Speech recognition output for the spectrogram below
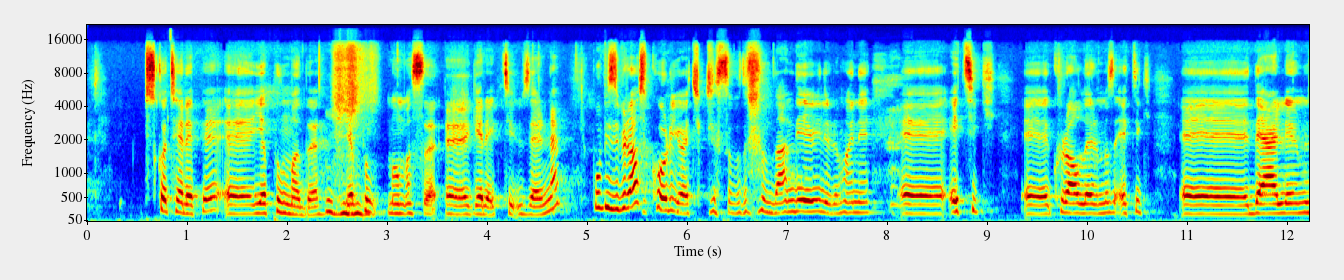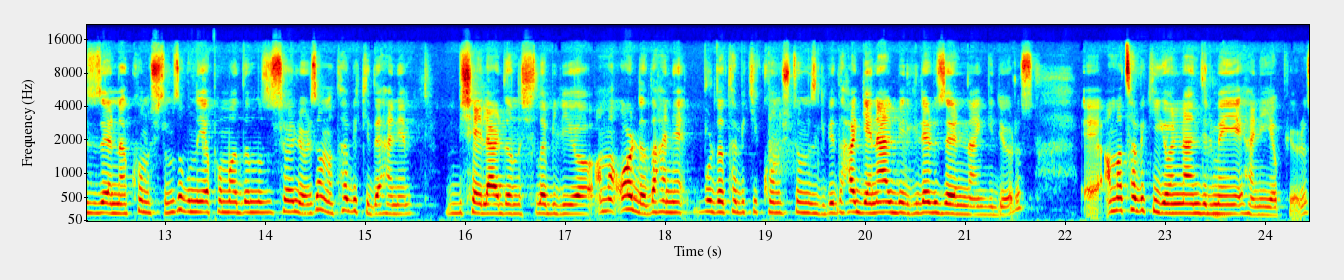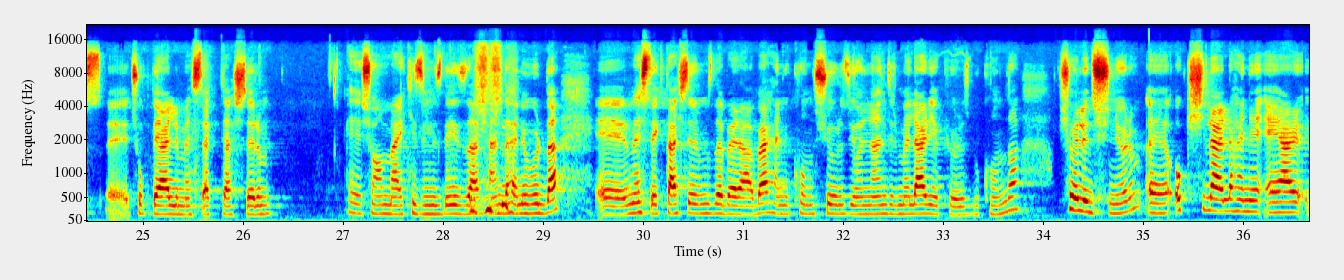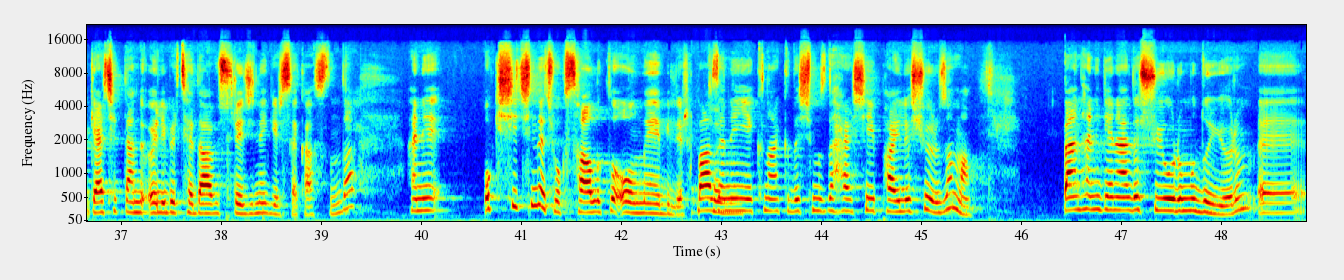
psikoterapi e, yapılmadı, yapılmaması e, gerektiği üzerine. Bu bizi biraz koruyor açıkçası bu durumdan diyebilirim. Hani e, etik e, kurallarımız, etik e, değerlerimiz üzerine konuştuğumuzda bunu yapamadığımızı söylüyoruz ama tabii ki de hani bir şeyler danışılabiliyor ama orada da hani burada tabii ki konuştuğumuz gibi daha genel bilgiler üzerinden gidiyoruz. E, ama tabii ki yönlendirmeyi hani yapıyoruz. E, çok değerli meslektaşlarım e, şu an merkezimizdeyiz zaten de hani burada e, meslektaşlarımızla beraber hani konuşuyoruz, yönlendirmeler yapıyoruz bu konuda. Şöyle düşünüyorum, e, o kişilerle hani eğer gerçekten de öyle bir tedavi sürecine girsek aslında hani o kişi için de çok sağlıklı olmayabilir. Bazen Tabii. en yakın arkadaşımızla her şeyi paylaşıyoruz ama ben hani genelde şu yorumu duyuyorum. E,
